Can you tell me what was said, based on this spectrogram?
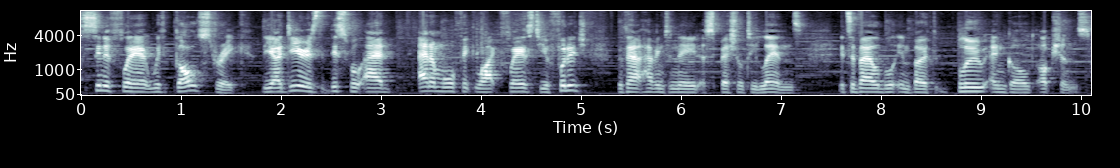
Cineflare with gold streak. The idea is that this will add anamorphic-like flares to your footage without having to need a specialty lens. It's available in both blue and gold options.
